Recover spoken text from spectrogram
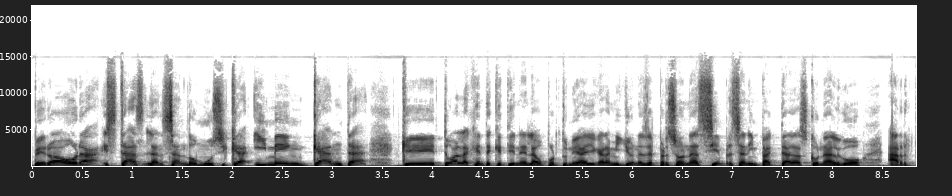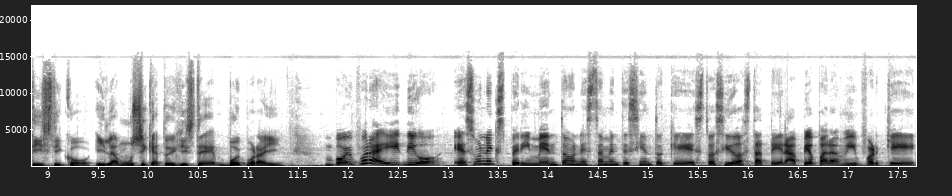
pero ahora estás lanzando música y me encanta que toda la gente que tiene la oportunidad de llegar a millones de personas siempre sean impactadas con algo artístico. Y la música, tú dijiste, voy por ahí. Voy por ahí, digo, es un experimento. Honestamente, siento que esto ha sido hasta terapia para mí porque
